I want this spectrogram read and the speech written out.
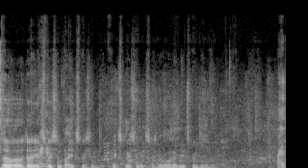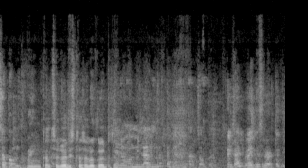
हो हो तो एक्सप्रेशन पाय एक्सप्रेशन एक्सप्रेशन एक्सप्रेशन बघायची एक्सप्रेशन होतं पाय चोपा म्हणतो पाय हम्म, त्याला सगळं दिसतं सगळं कळतं त्याला. मम्मी लावीन बरं का त्यानंतर चौकट ते खाली पाय कसं रडतं ते.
